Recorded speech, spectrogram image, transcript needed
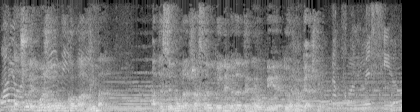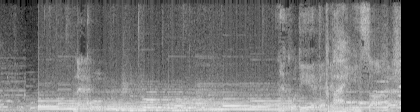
Da čovjek može lom komad lima, a da se moraš nastaviti od njega da te ne ubije, to je neobjašnjivo. Neko... Neko dijete, neki insan, nešto.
